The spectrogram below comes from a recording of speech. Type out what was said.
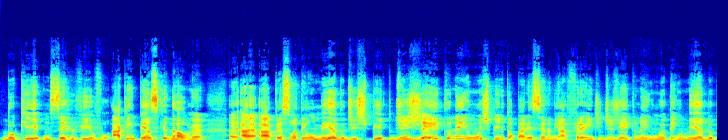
do que um ser vivo. Há quem pense que não, né? A, pessoa tem um medo de espírito, de jeito nenhum espírito aparecer na minha frente, de jeito nenhum, eu tenho medo.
